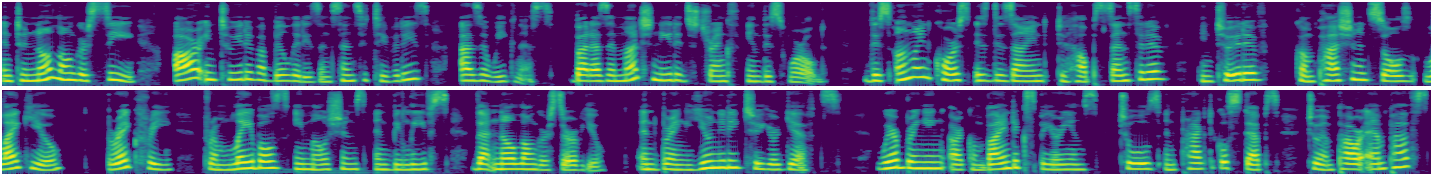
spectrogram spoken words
and to no longer see our intuitive abilities and sensitivities as a weakness, but as a much needed strength in this world. This online course is designed to help sensitive, intuitive, compassionate souls like you break free from labels, emotions, and beliefs that no longer serve you and bring unity to your gifts. We're bringing our combined experience, tools, and practical steps to empower empaths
